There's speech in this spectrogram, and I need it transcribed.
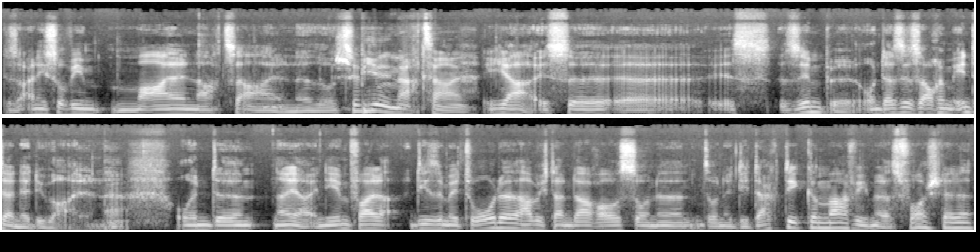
Das ist eigentlich so wie Malen nach Zahlen. Ne? So Spielen nach Zahlen. Ja, ist, äh, ist simpel. Und das ist auch im Internet überall. Ne? Ja. Und äh, naja, in jedem Fall, diese Methode habe ich dann daraus so eine, so eine Didaktik gemacht, wie ich mir das vorstelle.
